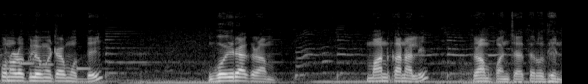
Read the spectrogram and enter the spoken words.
পনেরো কিলোমিটার মধ্যেই গৈরা গ্রাম মানকানালি গ্রাম পঞ্চায়েতের অধীন।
